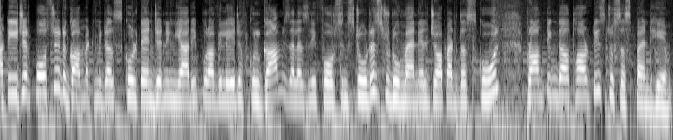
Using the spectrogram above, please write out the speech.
A teacher posted a government middle school tension in Yaripura village of Kulgam is allegedly forcing students to do manual job at the school, prompting the authorities to suspend him.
